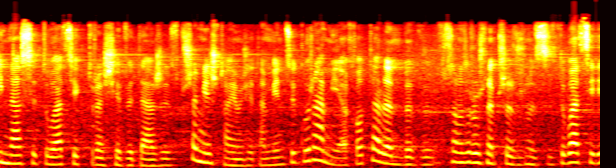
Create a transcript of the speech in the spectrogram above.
i na sytuację, która się wydarzy. Przemieszczają się tam między górami a hotelem, są różne przeróżne sytuacje,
